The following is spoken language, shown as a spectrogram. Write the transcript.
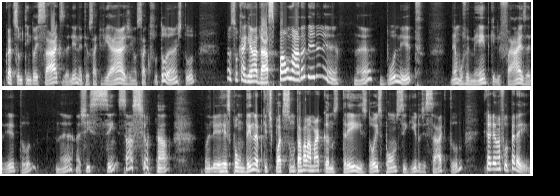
porque o Atsumo tem dois saques ali, né? Tem o saque viagem, o saque flutuante, tudo. Mas o Kageyama dá as pauladas dele ali, né? Bonito, né? O movimento que ele faz ali, tudo, né? Achei sensacional. Ele respondendo, né? Porque, tipo, o Atsumo tava lá marcando os três, dois pontos seguidos de saque, tudo. E Kageyama falou, peraí,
